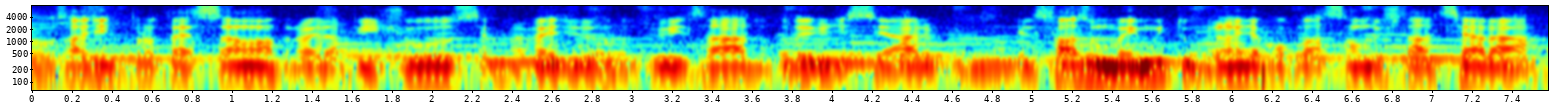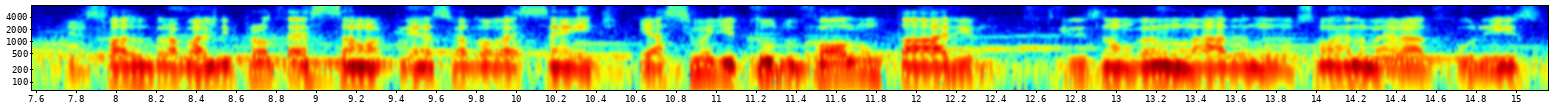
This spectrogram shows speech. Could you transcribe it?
Os agentes de proteção, através da PIJUS, através do juizado, do Poder Judiciário, eles fazem um bem muito grande à população do Estado do Ceará. Eles fazem um trabalho de proteção à criança e ao adolescente e, acima de tudo, voluntário. Eles não ganham nada, não são remunerados por isso.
